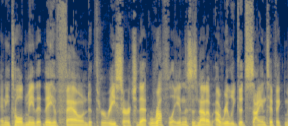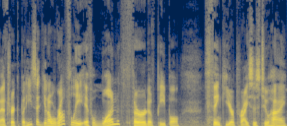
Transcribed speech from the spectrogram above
and he told me that they have found through research that roughly and this is not a, a really good scientific metric but he said you know roughly if one third of people think your price is too high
